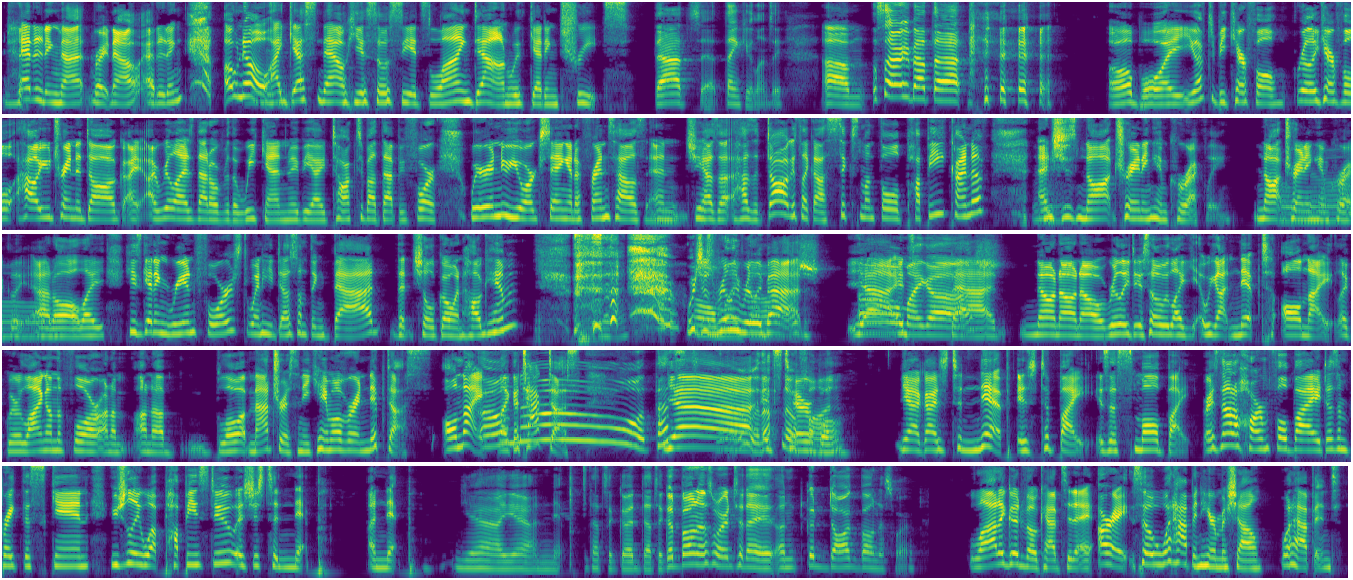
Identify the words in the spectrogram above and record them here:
that. Editing that right now. Editing. Oh no! Mm-hmm. I guess now he associates lying down with getting treats. That's it. Thank you, Lindsay. Um, sorry about that. Oh boy, you have to be careful, really careful how you train a dog. I, I realized that over the weekend. Maybe I talked about that before. We are in New York staying at a friend's house mm-hmm. and she has a, has a dog. It's like a six month old puppy kind of, and mm-hmm. she's not training him correctly. Not oh, training him correctly at all. Like he's getting reinforced when he does something bad that she'll go and hug him, which Oh is really, really bad. Yeah, Oh it's my god. bad. No, no, no, really do. So like we got nipped all night. Like we were lying on the floor on a on a blow up mattress, and he came over and nipped us all night, Oh, like attacked us. no. That's, yeah, that's no terrible. fun. Yeah, guys, to nip is to bite, is a small bite, right? It's not a harmful bite, doesn't break the skin. Usually what puppies do is just to nip, a nip. Yeah, yeah, nip. That's a good. That's a good bonus word today. A good dog bonus word. A lot of good vocab today. All right. So what happened here, Michelle? What happened?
